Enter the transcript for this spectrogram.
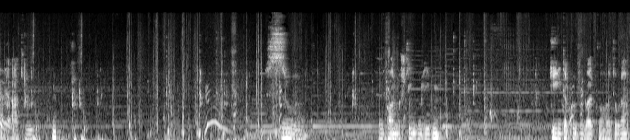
Ach, Arthur. So. Wo waren wir stehen geblieben? Gegend erkunden wollten wir heute, oder?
